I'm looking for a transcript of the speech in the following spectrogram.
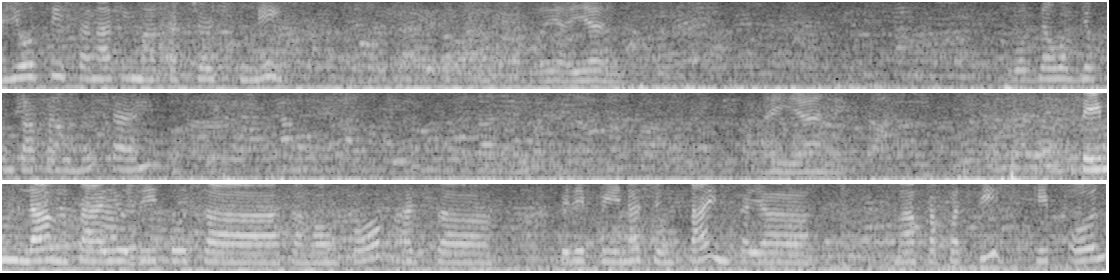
beauties ang aking mga ka-church mate. Ay, ayan. Huwag na huwag niyo pong kakalimutan. Ayan. Same lang tayo dito sa sa Hong Kong at sa Pilipinas yung time. Kaya mga kapatid, keep on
